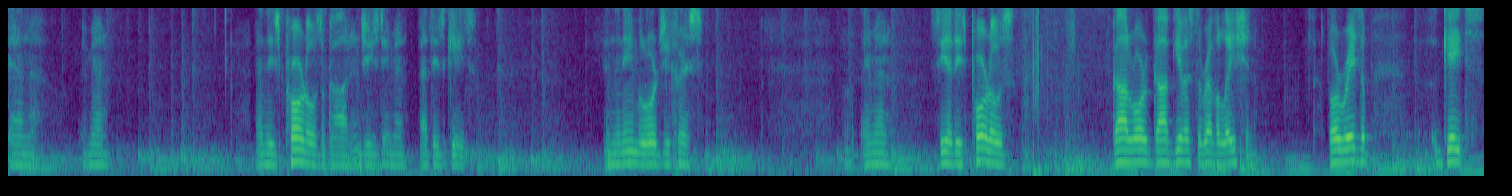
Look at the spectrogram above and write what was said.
and amen. And these portals of God in Jesus' name, amen. At these gates, in the name of the Lord Jesus Christ, amen. See, at these portals, God, Lord God, give us the revelation. Lord, raise up gates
